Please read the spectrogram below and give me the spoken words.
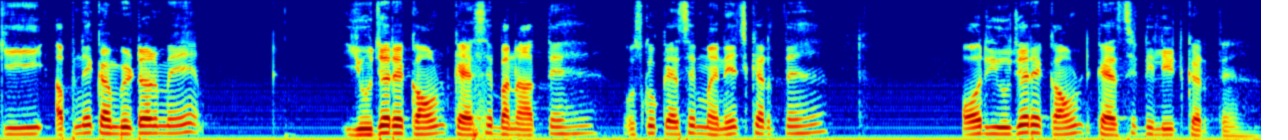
कि अपने कंप्यूटर में यूज़र अकाउंट कैसे बनाते हैं, उसको कैसे मैनेज करते हैं और यूज़र अकाउंट कैसे डिलीट करते हैं।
